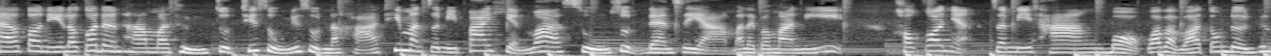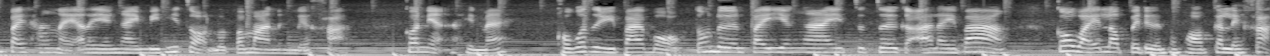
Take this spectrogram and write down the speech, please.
แล้วตอนนี้เราก็เดินทางมาถึงจุดที่สูงที่สุดนะคะ ที่มันจะมีป้ายเขียนว่าสูงสุดแดนสยามอะไรประมาณนี้เขาก็เนี่ยจะมีทางบอกว่าแบบว่าต้องเดินขึ้นไปทางไหนอะไรยังไงมีที่จอดรถประมาณหนึ่งเลยค่ะ ก็เนี่ยเห็นไหมเขาก็จะมีป้ายบอกต้องเดินไปยังไงจะเจอกับอะไรบ้าง ก็ไว้เราไปเดินพร้อมๆกันเลยค่ะ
